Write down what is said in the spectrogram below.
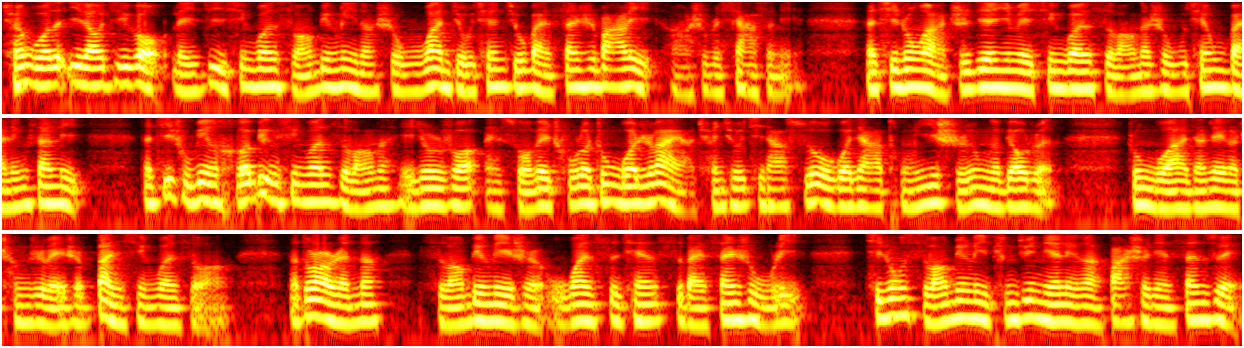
全国的医疗机构累计新冠死亡病例呢是五万九千九百三十八例啊，是不是吓死你？那其中啊，直接因为新冠死亡的是五千五百零三例。那基础病合并新冠死亡呢，也就是说，哎，所谓除了中国之外啊，全球其他所有国家统一使用的标准，中国啊将这个称之为是半新冠死亡。那多少人呢？死亡病例是五万四千四百三十五例，其中死亡病例平均年龄啊八十点三岁，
